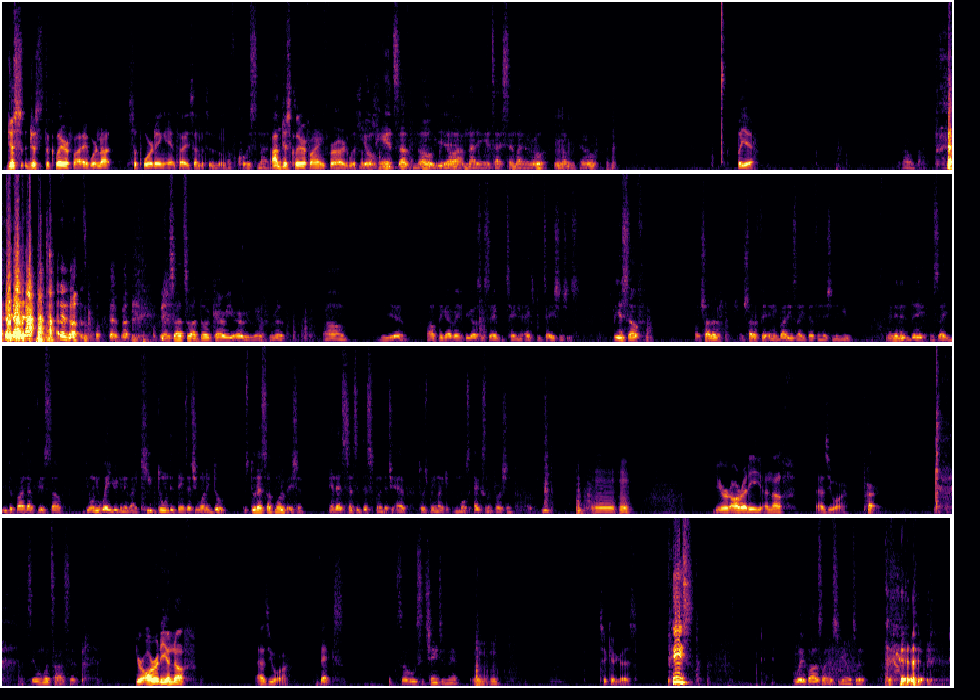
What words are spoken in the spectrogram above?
just just to clarify, we're not supporting anti-Semitism. Of course not. I'm just clarifying for our listeners. Yo, hands up. No, you Yeah. know, I'm not an anti Semite at all. You know, Mhm. at all. But yeah, I don't know. I didn't know I was going that, bro. Yeah, shout out to our dog Kyrie Irving, man, for real. Um, but yeah, I don't think I have anything else to say pertaining to expectations. Just be yourself. Don't try to don't try to fit anybody's like definition of you. At the end of the day, it's like you define that for yourself. The only way you're gonna like keep doing the things that you want to do is through that self motivation and that sense of discipline that you have towards being like the most excellent version of you. hmm you're already enough as you are. Per. Say one more time, Seth. You're already enough as you are. Vex. So who's to change it, man? Mm-hmm. Take care, guys. Peace. Wait, follow us on Instagram and Twitter.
